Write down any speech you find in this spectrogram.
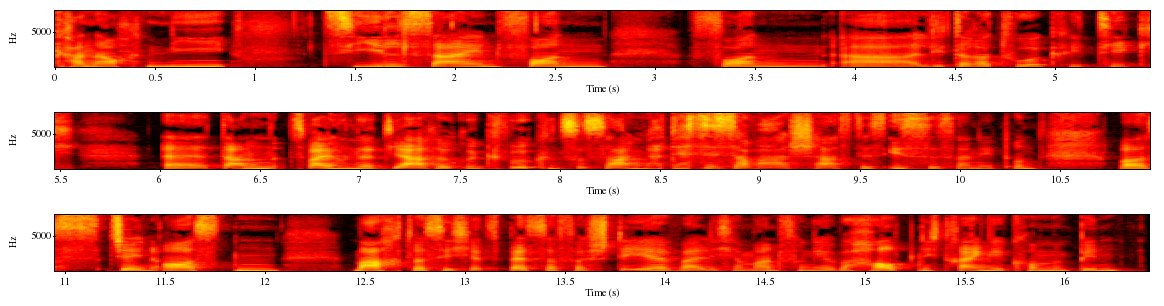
kann auch nie Ziel sein von von äh, Literaturkritik äh, dann 200 Jahre rückwirkend zu sagen, na das ist aber ein Schatz, das ist es ja nicht. Und was Jane Austen macht, was ich jetzt besser verstehe, weil ich am Anfang ja überhaupt nicht reingekommen bin,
